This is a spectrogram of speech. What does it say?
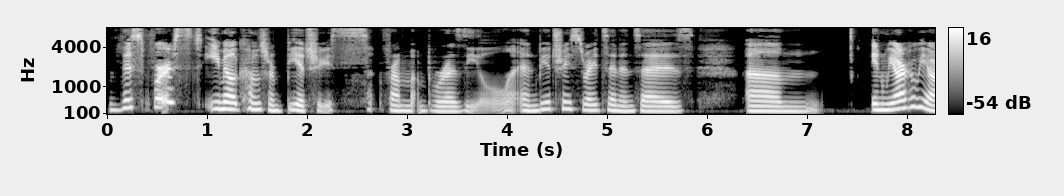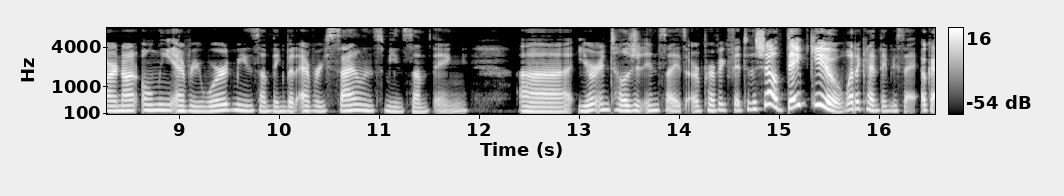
this first email comes from Beatrice from Brazil and Beatrice writes in and says um in We Are Who We Are, not only every word means something, but every silence means something. Uh, your intelligent insights are a perfect fit to the show. Thank you. What a kind thing to say. Okay.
